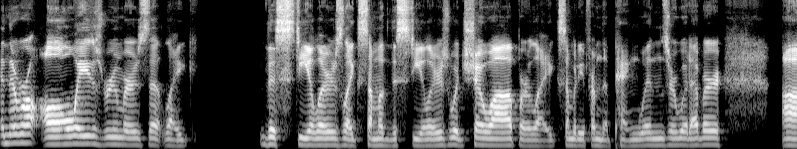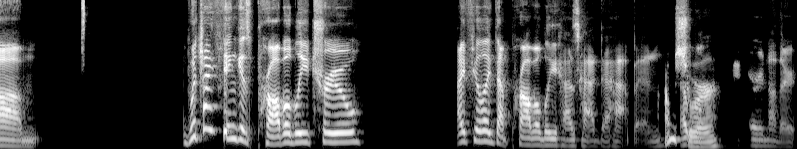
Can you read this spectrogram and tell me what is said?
and there were always rumors that like the Steelers, like some of the Steelers would show up or like somebody from the Penguins or whatever. Um, which I think is probably true. I feel like that probably has had to happen. I'm sure. Or another.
